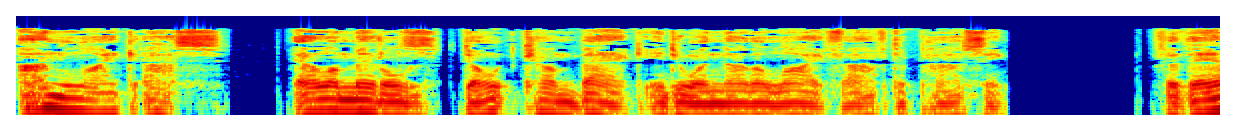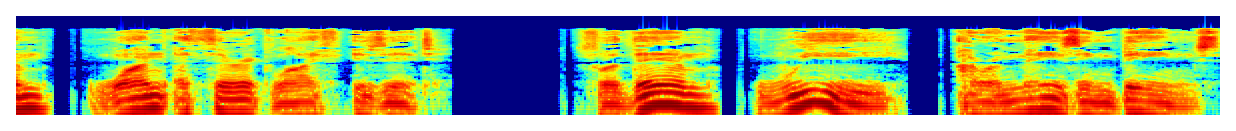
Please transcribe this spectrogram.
Unlike us, elementals don't come back into another life after passing. For them, one etheric life is it. For them, we are amazing beings,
